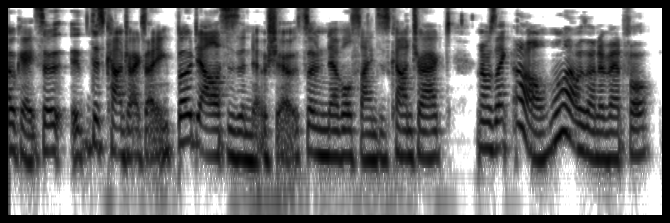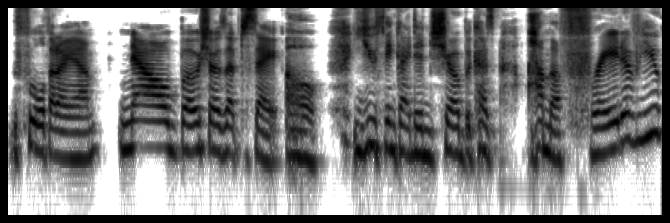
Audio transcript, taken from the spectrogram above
Okay, so uh, this contract signing, Bo Dallas is a no show. So Neville signs his contract. And I was like, oh, well, that was uneventful. The fool that I am. Now Bo shows up to say, oh, you think I didn't show because I'm afraid of you?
